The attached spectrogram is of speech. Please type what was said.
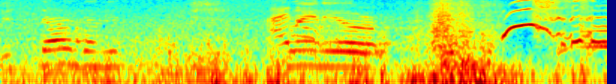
You stand and it's I clean your.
